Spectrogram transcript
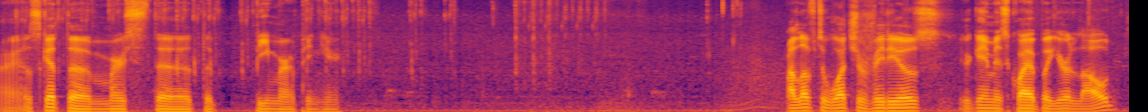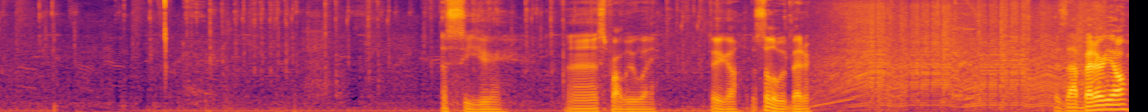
Alright, let's get the merc the the beamer up in here. I love to watch your videos. Your game is quiet but you're loud. Let's see here. Uh, that's probably why. There you go. That's a little bit better. Is that better, y'all?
